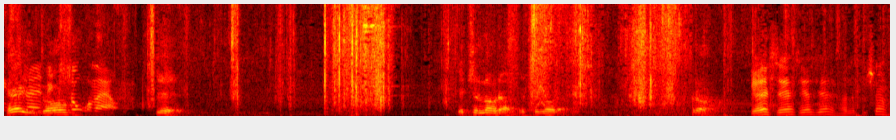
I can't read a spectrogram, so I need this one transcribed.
There you go. Sort them out. Shit. Get your load up. Get your load up. Put on. Yes, yes, yes, yes, hundred percent.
